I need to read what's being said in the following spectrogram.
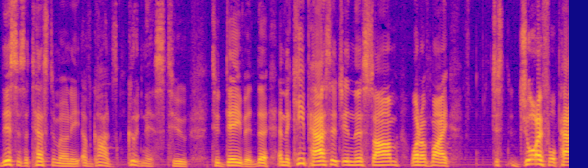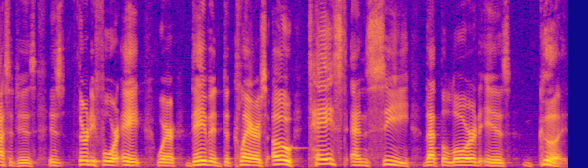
This is a testimony of God's goodness to, to David. The, and the key passage in this psalm, one of my just joyful passages, is 34 8, where David declares, Oh, taste and see that the Lord is good.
